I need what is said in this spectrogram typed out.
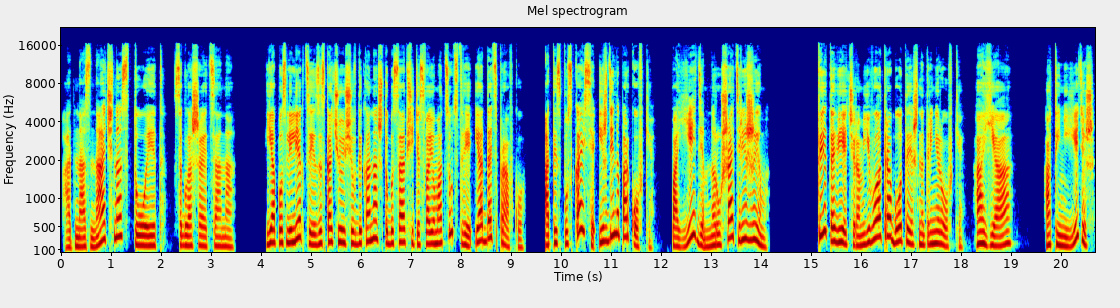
«Однозначно стоит», — соглашается она. «Я после лекции заскочу еще в деканат, чтобы сообщить о своем отсутствии и отдать справку. А ты спускайся и жди на парковке. Поедем нарушать режим. Ты-то вечером его отработаешь на тренировке. А я? А ты не едешь?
